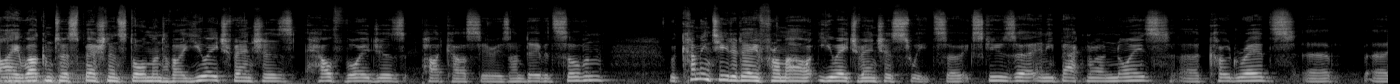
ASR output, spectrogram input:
Hi, welcome to a special installment of our UH Ventures Health Voyages podcast series. I'm David Sylvan. We're coming to you today from our UH Ventures suite, so excuse uh, any background noise, uh, code reds, uh, uh,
